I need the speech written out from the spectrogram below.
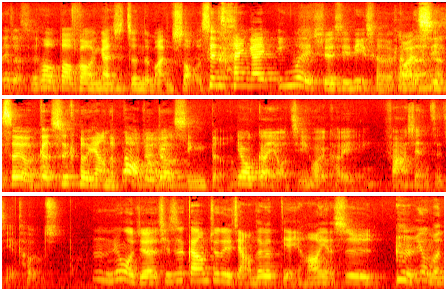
那个时候报告应该是真的蛮少的，现在应该因为学习历程的关系，所以有各式各样的报告那我觉得就跟心得。又更有机会可以发现自己的特质吧。嗯，因为我觉得其实刚刚 Judy 讲这个点，好像也是，因为我们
